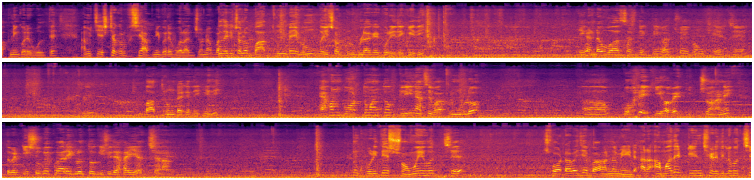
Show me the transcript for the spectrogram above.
আপনি করে বলতে। আমি চেষ্টা করব সে আপনি করে বলার জন্য। আপনাদেরকে চলো বাথরুমটা এবং ওই সব টুরগুলো আগে করে দেখিয়ে দিই। এখানটা ওয়াশ আছে দেখতেই পাচ্ছ এবং এর যে বাথরুমটাকে দেখিয়ে দিই। এখন বর্তমান তো ক্লিন আছে বাথরুমগুলো পরে কি হবে কিচ্ছু জানা নেই। তবে টিস্যু পেপার এগুলো তো কিছু দেখাই যাচ্ছে না। ঘড়িতে সময় হচ্ছে ছটা বেজে বাহান্ন মিনিট। আর আমাদের ট্রেন ছেড়ে দিল হচ্ছে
